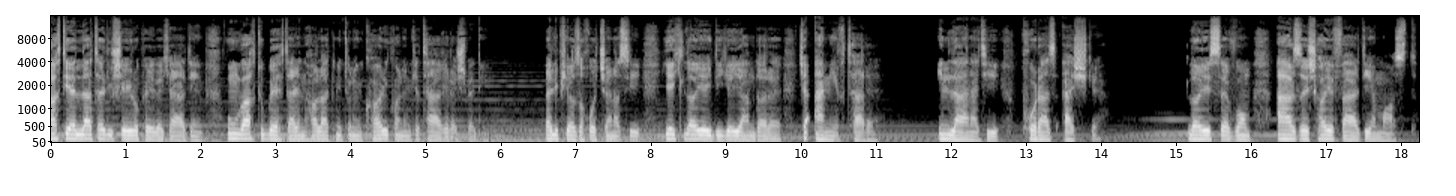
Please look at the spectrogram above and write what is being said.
وقتی علت ریشه ای رو پیدا کردیم اون وقت تو بهترین حالت می‌تونیم کاری کنیم که تغییرش بدیم. ولی پیاز خودشناسی یک لایه دیگه هم داره که عمیق تره این لعنتی پر از اشکه. لایه سوم ارزش های فردی ماست.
